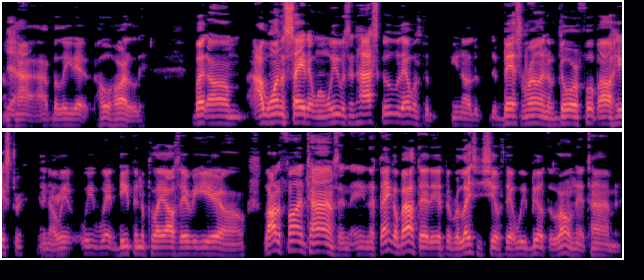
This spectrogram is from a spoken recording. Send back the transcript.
I mean, I, I believe that wholeheartedly. But um, I want to say that when we was in high school, that was the you know the, the best run of Dora football history. You know, we we went deep in the playoffs every year. Um, a lot of fun times, and, and the thing about that is the relationships that we built along that time. And,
